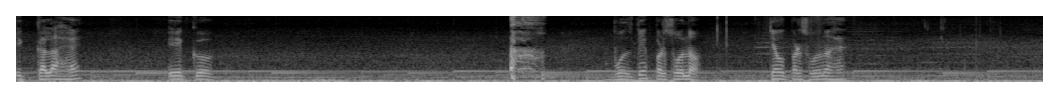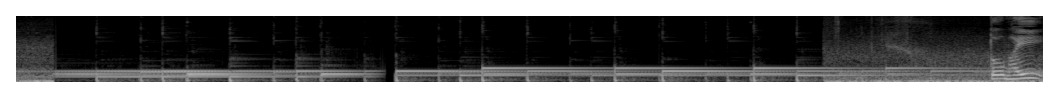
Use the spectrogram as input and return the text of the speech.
एक कला है, एक बोलते हैं परसोना क्या वो परसोना है? भाई,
